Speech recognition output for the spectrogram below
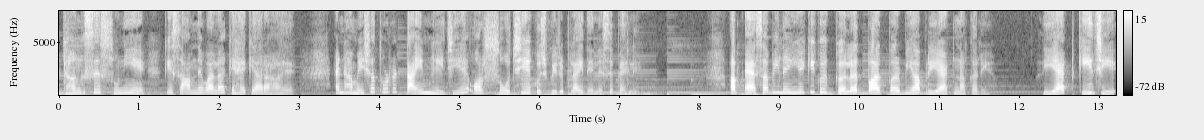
ढंग से सुनिए कि सामने वाला कह क्या रहा है। एंड हमेशा थोड़ा टाइम लीजिए और सोचिए कुछ भी रिप्लाई देने से पहले। अब ऐसा भी नहीं है कि कोई गलत बात पर भी आप रिएक्ट ना करें। रिएक्ट कीजिए,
